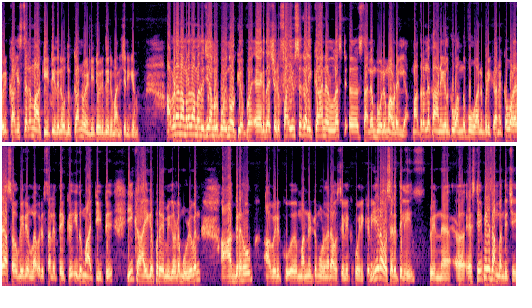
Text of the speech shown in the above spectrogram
ഒരു കളിസ്ഥലമാക്കിയിട്ട് ഇതിനെ ഒതുക്കാൻ വേണ്ടിയിട്ട് ഒരു തീരുമാനിച്ചിരിക്കുന്നു. അവിടെ നമ്മളെ സംബന്ധിച്ച് നമ്മൾ പോയി നോക്കിയപ്പോൾ ഏകദേശം ഒരു ഫൈവ്സ് കളിക്കാനുള്ള സ്ഥലം പോലും അവിടെ ഇല്ല. മാത്രമല്ല കാണികൾക്ക് വന്നു പോകാനും പിടിക്കാനൊക്കെ വളരെ അസൗകര്യമുള്ള ഒരു സ്ഥലത്തേക്ക് ഇത് മാറ്റിയിട്ട് ഈ കായിക പ്രേമികളുടെ മുഴുവൻ ആഗ്രഹവും അവർ മണ്ണിട്ട് മൂടുന്ന ഒരു അവസ്ഥയിലേക്ക് പോയിരിക്കുകയാണ്. ഈ ഒരു അവസരത്തിൽ പിന്നെ എസ് ടി പിയെ സംബന്ധിച്ച്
